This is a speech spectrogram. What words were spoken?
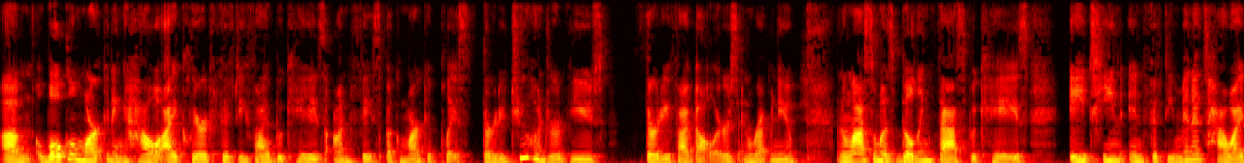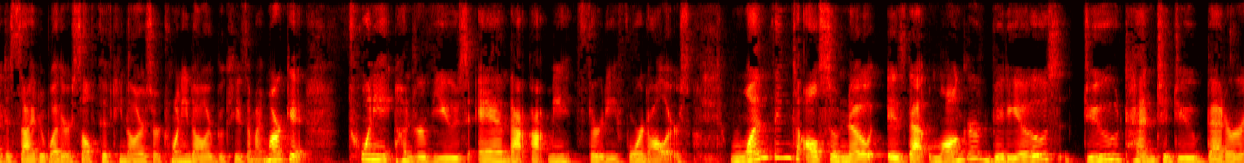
Um, local marketing, how I cleared 55 bouquets on Facebook Marketplace, 3,200 views, $35 in revenue. And the last one was building fast bouquets, 18 in 50 minutes, how I decided whether to sell $15 or $20 bouquets at my market, 2,800 views and that got me $34. One thing to also note is that longer videos do tend to do better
